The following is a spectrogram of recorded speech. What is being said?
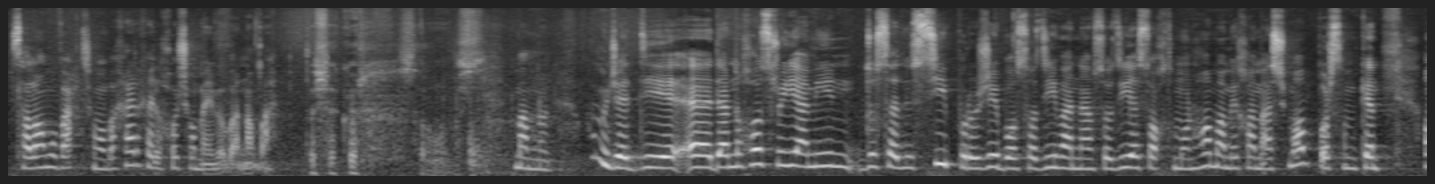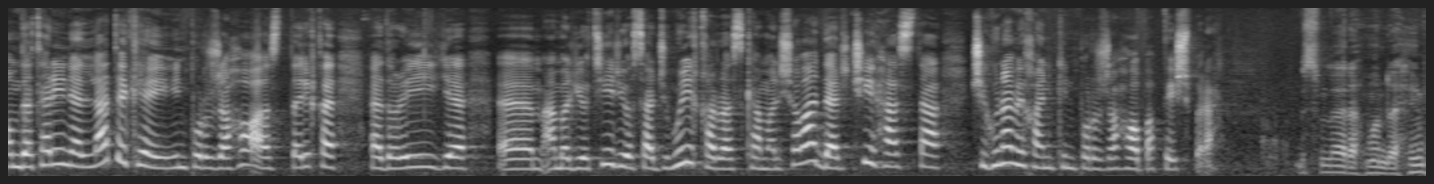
سلام و وقت شما بخیر. خیلی خوش آمدید به برنامه. تشکر. سلام ممنون. مجدی در نخست روی امین 230 پروژه بازسازی و نوسازی ساختمان ها ما می‌خوایم از شما بپرسم که عمده ترین علت که این پروژه ها از طریق اداره عملیاتی ریاست جمهوری قرار است کمال شود در چی هست؟ چگونه می‌خواین که این پروژه ها به پیش بره؟ بسم الله الرحمن الرحیم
